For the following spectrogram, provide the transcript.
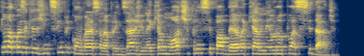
Tem uma coisa que a gente sempre conversa na aprendizagem, né, que é o mote principal dela, que é a neuroplasticidade.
